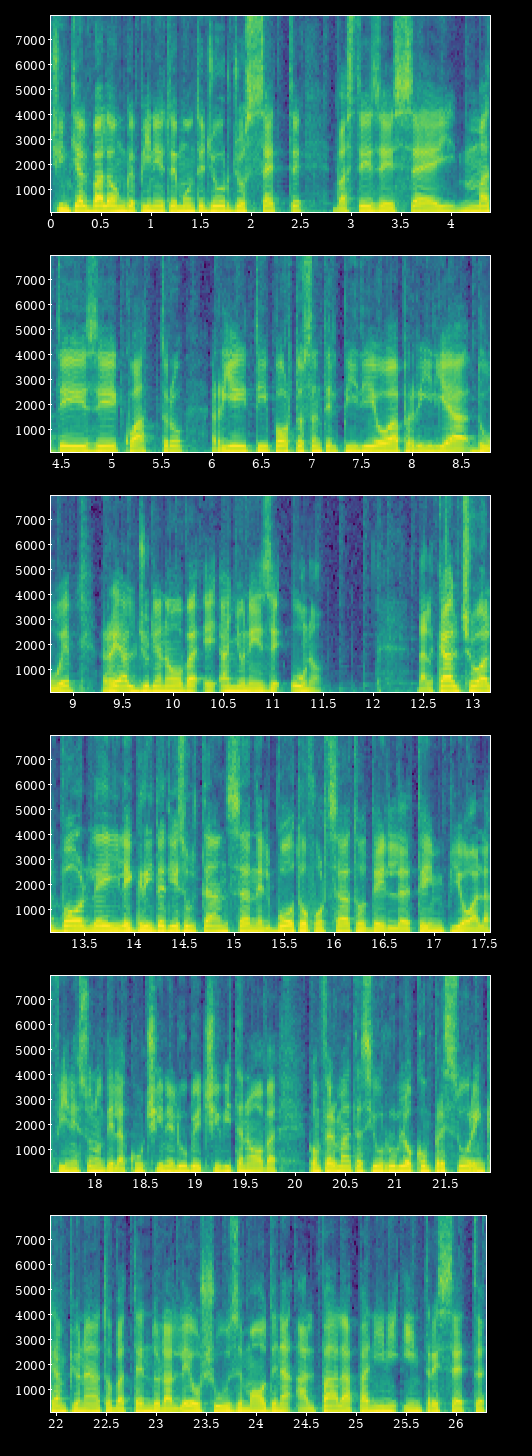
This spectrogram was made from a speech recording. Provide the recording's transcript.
Cinti Albalong, Pineto e Montegiorgio 7, Vastese 6, Matese 4, Rieti, Porto Sant'Elpidio, Aprilia 2, Real Giulianova e Agnonese 1. Dal calcio al volley, le grida di esultanza nel vuoto forzato del Tempio alla fine sono della Cucine Lube Civitanova, confermatasi un rullo compressore in campionato battendo la Leo Shoes Modena al Pala Panini in 3 set,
